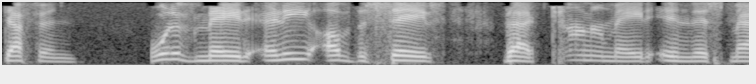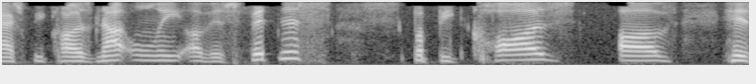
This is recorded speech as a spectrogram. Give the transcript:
Steffen would have made any of the saves that Turner made in this match because not only of his fitness, but because of his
